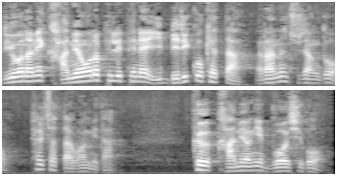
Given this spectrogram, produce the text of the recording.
리오남이 가명으로 필리핀에 미리국했다라는 주장도 펼쳤다고 합니다. 그 가명이 무엇이고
